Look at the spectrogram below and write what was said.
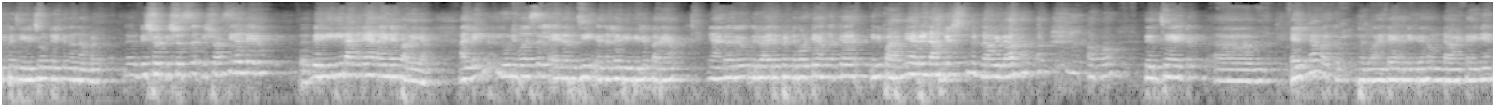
ഇപ്പൊ ജീവിച്ചുകൊണ്ടിരിക്കുന്നത് നമ്മൾ. വിശ്വ വിശ്വസ വിശ്വാസികളുടെ ഒരു രീതിയിൽ അങ്ങനെയാണ് അതിനെ പറയാം. അല്ലെങ്കിൽ യൂണിവേഴ്സൽ എനർജി എന്നുള്ള രീതിയിൽ പറയാം. ഞാനൊരു ഗുരുവായൂരപ്പന്റെ കോട്ടയാന്നൊക്കെ ഇനി പറഞ്ഞു തരേണ്ട ആവശ്യം ഉണ്ടാവില്ല. അപ്പോൾ തീർച്ചയായിട്ടും എല്ലാവർക്കും ഭഗവാന്റെ അനുഗ്രഹം ഉണ്ടാവട്ടെ. ഞാൻ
